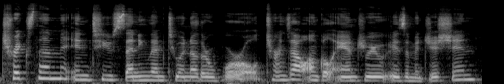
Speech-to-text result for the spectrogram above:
tricks them into sending them to another world. Turns out Uncle Andrew is a magician.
